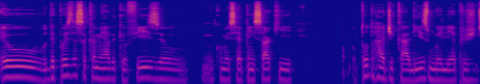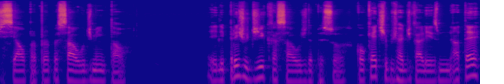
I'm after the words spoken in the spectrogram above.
eu depois dessa caminhada que eu fiz, eu comecei a pensar que todo radicalismo ele é prejudicial para a própria saúde mental. Ele prejudica a saúde da pessoa. Qualquer tipo de radicalismo, até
